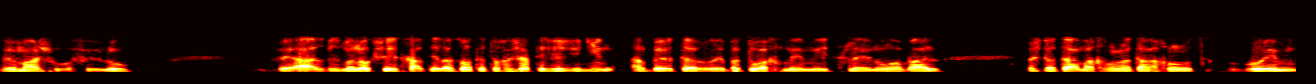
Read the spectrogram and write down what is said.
ומשהו אפילו. ואז בזמנו כשהתחלתי לעשות אותו חשבתי שג'נין הרבה יותר בטוח מאצלנו, אבל בשנתיים האחרונות אנחנו רואים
